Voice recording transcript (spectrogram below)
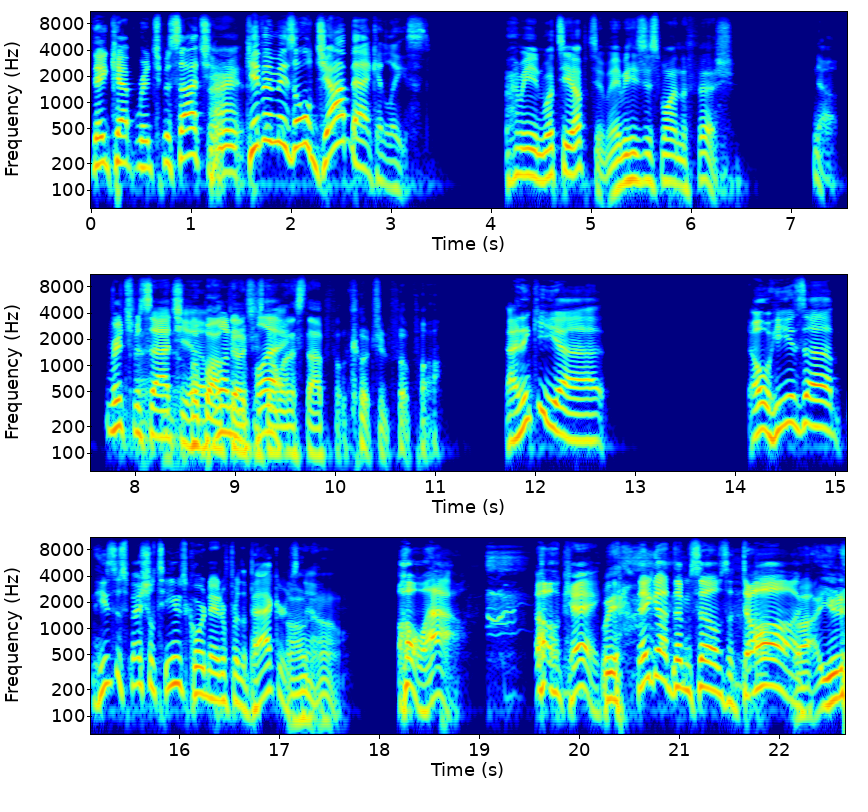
they kept Rich Bisaccia. All right. Give him his old job back at least. I mean, what's he up to? Maybe he's just wanting to fish. No, Rich. Bisaccia Football coaches don't want to stop fo- coaching football. I think he. uh Oh, he is uh he's a special teams coordinator for the Packers Oh now. no. Oh wow. okay. We, They got themselves a dog. well, you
